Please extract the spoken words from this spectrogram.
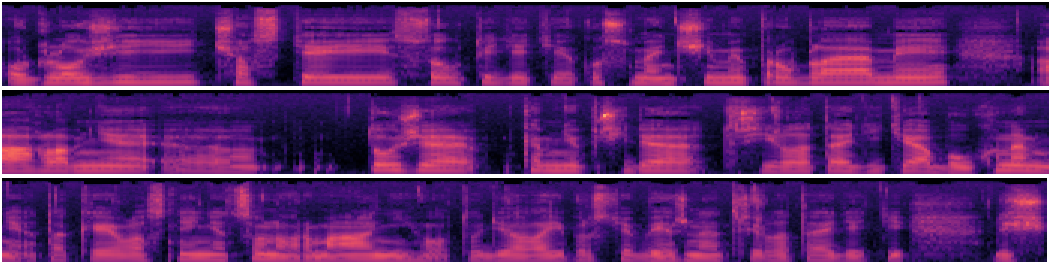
odloží. Častěji jsou ty děti jako s menšími problémy a hlavně to, že ke mně přijde tříleté dítě a bouchne mě, tak je vlastně něco normálního. To dělají prostě běžné tříleté děti. Když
